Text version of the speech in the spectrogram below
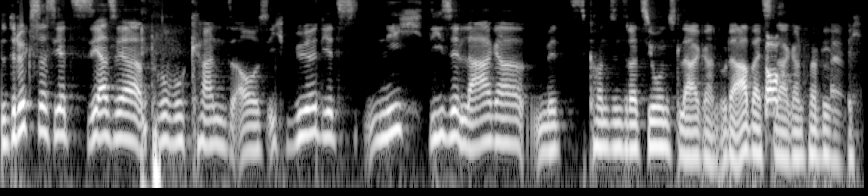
du drückst das jetzt sehr, sehr provokant aus. Ich würde jetzt nicht diese Lager mit Konzentrationslagern oder Arbeitslagern vergleichen.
